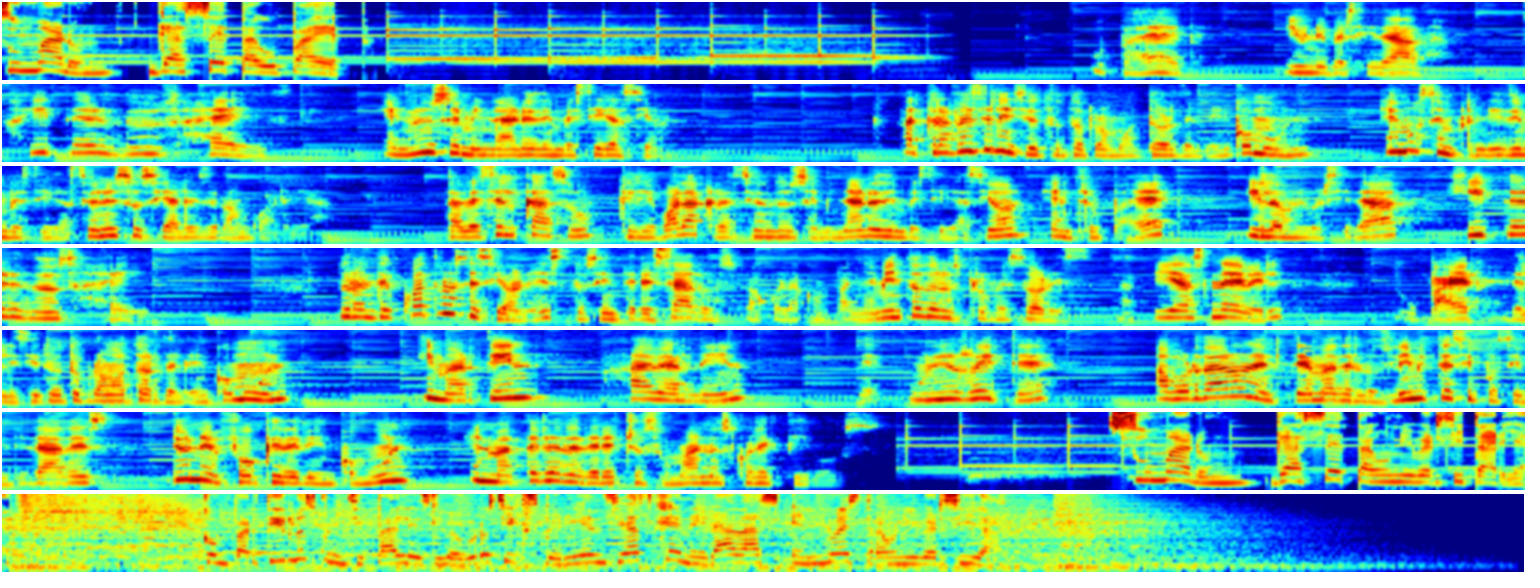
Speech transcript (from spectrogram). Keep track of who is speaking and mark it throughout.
Speaker 1: Sumaron, Gaceta UPAEP.
Speaker 2: UPAEP y Universidad Hitter dus Hayes en un seminario de investigación. A través del Instituto Promotor del Bien Común, hemos emprendido investigaciones sociales de vanguardia. Tal es el caso que llevó a la creación de un seminario de investigación entre UPAEP y la Universidad Hitter dus Hayes. Durante cuatro sesiones, los interesados, bajo el acompañamiento de los profesores Matías Nebel, UPAEP del Instituto Promotor del Bien Común, y Martín Heiberlin de Unirite, abordaron el tema de los límites y posibilidades de un enfoque de bien común en materia de derechos humanos colectivos.
Speaker 1: Sumarum, Gaceta Universitaria. Compartir los principales logros y experiencias generadas en nuestra universidad.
